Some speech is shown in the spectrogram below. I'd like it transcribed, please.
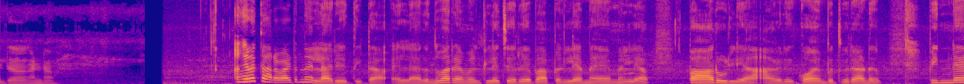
ഇതാ കണ്ടോ? അങ്ങനെ തറവാട്ടിൽ നിന്ന് എല്ലാവരും എത്തിയിട്ടാ എല്ലാവരും എന്ന് പറയാൻ പറ്റില്ല ചെറിയ പാപ്പനില്ല മേമല്ല പാറുമില്ല അവർ കോയമ്പത്തൂരാണ്. പിന്നെ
